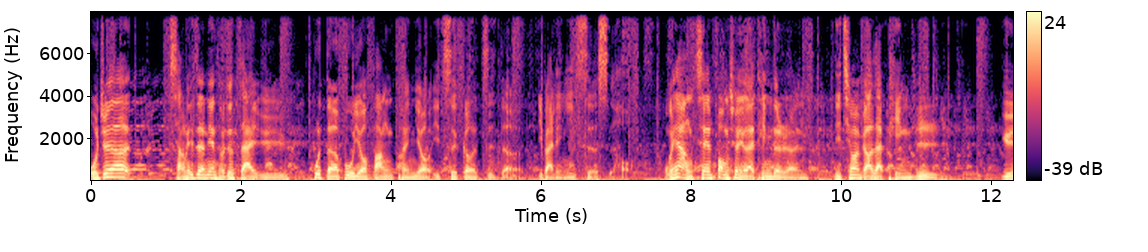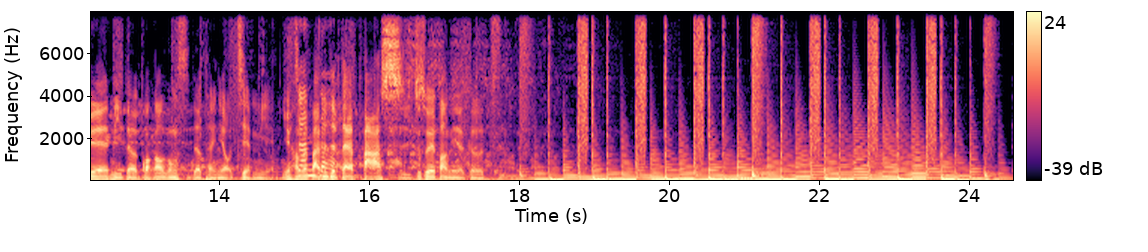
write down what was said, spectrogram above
我觉得想离职的念头就在于不得不又放朋友一次鸽子的一百零一次的时候。我跟你讲，先奉劝有在听的人，你千万不要在平日约你的广告公司的朋友见面，因为他们百分之大概八十就是会放你的鸽子。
